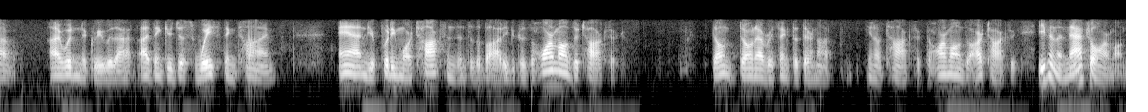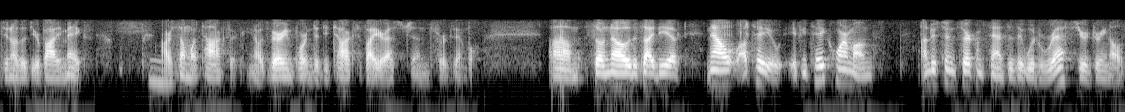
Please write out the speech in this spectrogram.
I, I wouldn't agree with that. I think you're just wasting time, and you're putting more toxins into the body because the hormones are toxic. Don't don't ever think that they're not, you know, toxic. The hormones are toxic. Even the natural hormones, you know, that your body makes, mm. are somewhat toxic. You know, it's very important to detoxify your estrogens, for example. Um, so no, this idea of now I'll tell you, if you take hormones under certain circumstances, it would rest your adrenals,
